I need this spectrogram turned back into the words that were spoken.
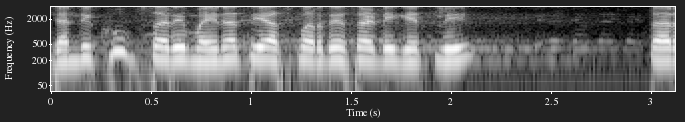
ज्यांनी खूप सारी मेहनत या स्पर्धेसाठी घेतली. तर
